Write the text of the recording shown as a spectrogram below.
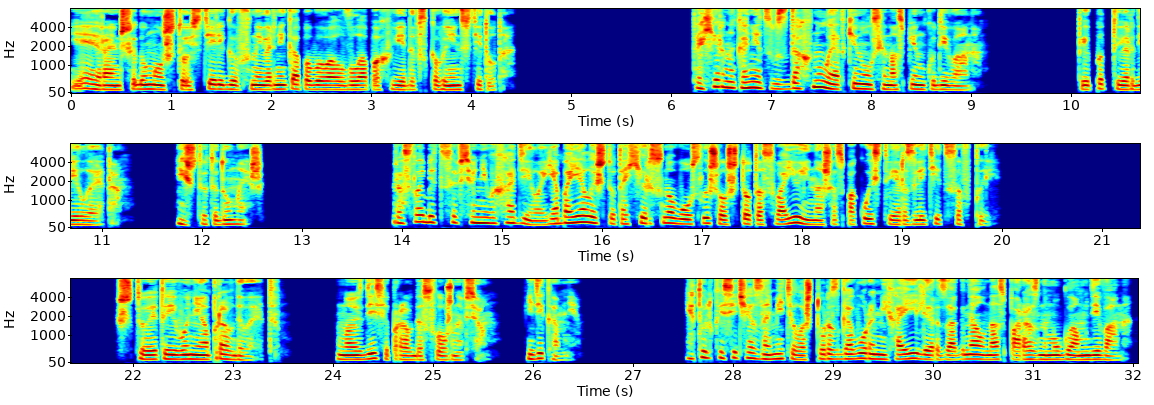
Я и раньше думал, что Стерегов наверняка побывал в лапах Ведовского института. Тахир наконец вздохнул и откинулся на спинку дивана. Ты подтвердила это. И что ты думаешь? Расслабиться все не выходило. Я боялась, что Тахир снова услышал что-то свое, и наше спокойствие разлетится в пыль. Что это его не оправдывает. Но здесь и правда сложно все. Иди ко мне. Я только сейчас заметила, что разговор о разогнал нас по разным углам дивана.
